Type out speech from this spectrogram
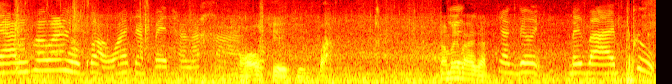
ยังเพราะว่าหนูบอกว่าจะไปธนาคารอ๋อโอเคโอเคไปเอาบ๊ายบายกันอยากเดินบายบายผูก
